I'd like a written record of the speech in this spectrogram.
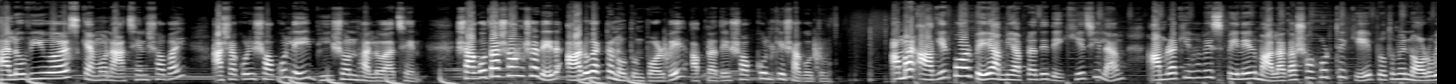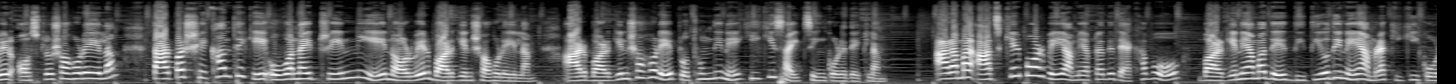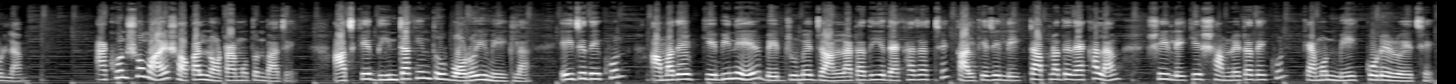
Hello viewers, কেমন আছেন সবাই? আশা করি সকলেই ভীষণ ভালো আছেন। স্বাগতা সংসারের আরও একটা নতুন পর্বে আপনাদের সকলকে স্বাগত। আমার আগের পর্বে আমি আপনাদের দেখিয়েছিলাম আমরা কীভাবে স্পেনের মালাগা শহর থেকে প্রথমে নরওয়ের অসলো শহরে এলাম, তারপর সেখান থেকে ওভারনাইট ট্রেন নিয়ে নরওয়ের বার্গেন শহরে এলাম, আর বার্গেন শহরে প্রথম দিনে কি কি সাইট সিং করে দেখলাম। আর আমার আজকের পর্বে আমি আপনাদের দেখাবো বার্গেনে আমাদের দ্বিতীয় দিনে আমরা কি কি করলাম। এখন সময় সকাল নটার মতন বাজে। আজকের দিনটা কিন্তু বড়ই মেঘলা। এই যে দেখুন, আমাদের কেবিনের বেডরুমের জানলাটা দিয়ে দেখা যাচ্ছে। কালকে যে লেকটা আপনাদের দেখালাম, সেই লেকের সামনেটা দেখুন, কেমন মেঘ করে রয়েছে।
